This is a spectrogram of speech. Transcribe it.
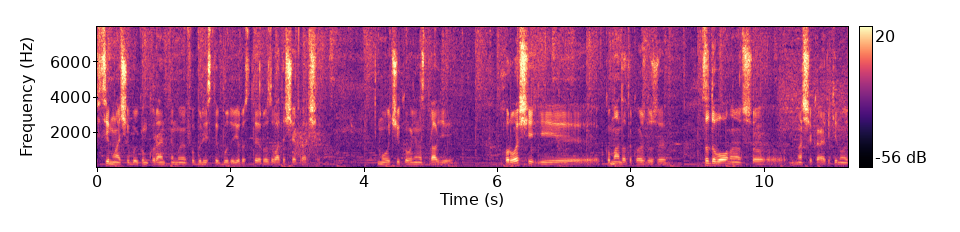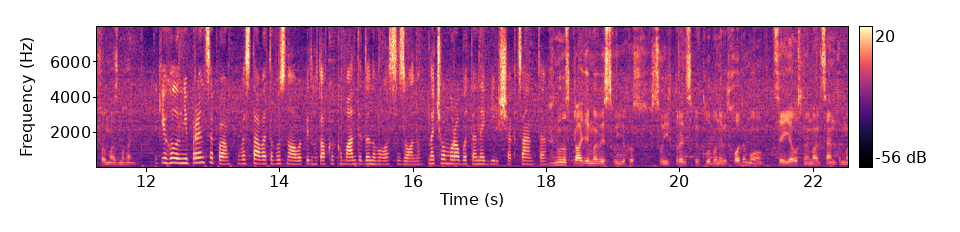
всі матчі будуть конкурентними, футболісти будуть рости, розвивати ще краще. Тому очікування насправді хороші і команда також дуже задоволена, що нас чекає такий новий формат змагань. Які головні принципи ви ставите в основу підготовки команди до нового сезону? На чому робите найбільші акценти? Ну насправді ми від своїх своїх принципів клубу не відходимо. Це є основними акцентами.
